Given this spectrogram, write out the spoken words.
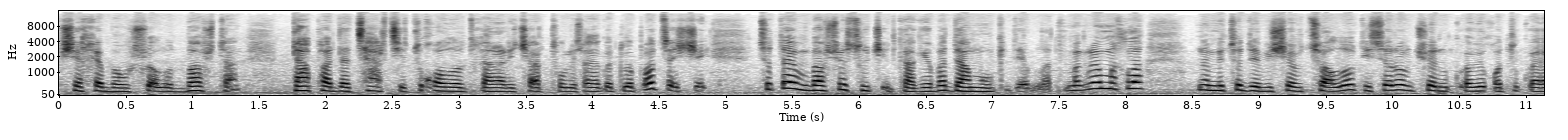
აქვს შეხება უშუალოდ ბავშვთან, დაფა და ცარცი თუ ყოველდღარ არის ჩართული საგაკეთებლო პროცესში, ცოტა ბავშვს უჭით გაგება დამოუკიდებლად. მაგრამ ახლა მეთოდები შევცვალოთ, ისე რომ ჩვენ უკვე ვიყოთ უკვე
